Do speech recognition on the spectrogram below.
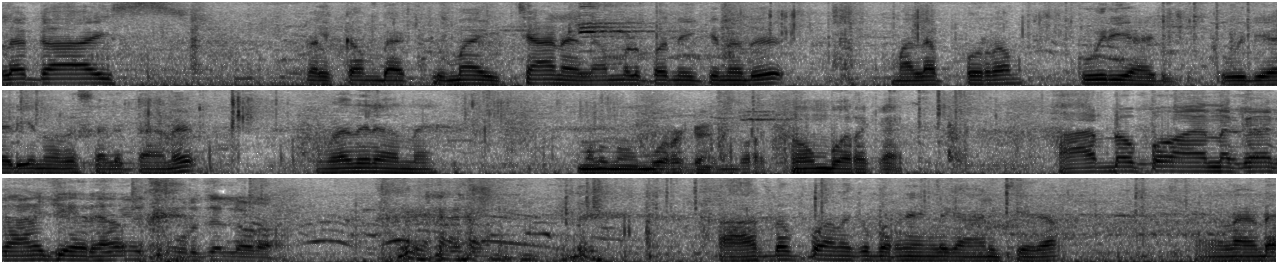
hello guys welcome back to my channel നമ്മളിപ്പോൾ നിൽക്കുന്നത് മലപ്പുറം കൂരിയാടി. കൂരിയാടി എന്ന് പറയുന്ന സ്ഥലത്താണ്. നമ്മളെന്തിനാ വന്നേ? നമ്മൾ നോമ്പ് തുറക്കാൻ നോമ്പ് തുറക്കാൻ ഹാർഡൊപ്പം ആണെന്നൊക്കെ കാണിച്ചു തരാം. ഹാർഡൊപ്പം എന്നൊക്കെ പറഞ്ഞ് ഞങ്ങൾ കാണിച്ചു തരാം. ഞങ്ങളാണ്ട്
